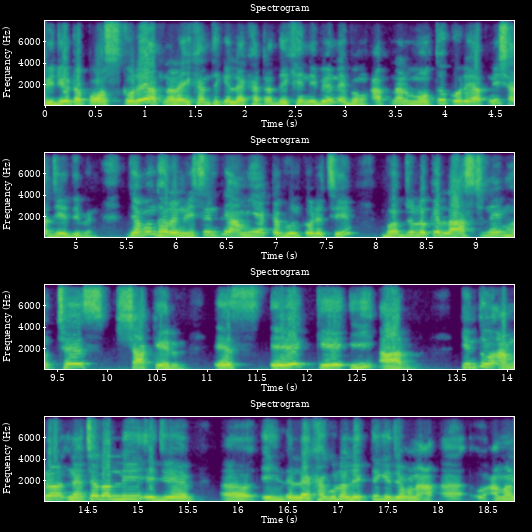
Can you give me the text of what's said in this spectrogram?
ভিডিওটা পজ করে আপনারা এখান থেকে লেখাটা দেখে নেবেন এবং আপনার মতো করে আপনি সাজিয়ে দিবেন। যেমন ধরেন রিসেন্টলি আমি একটা ভুল করেছি। ভদ্রলোকের লাস্ট নেম হচ্ছে শাকের এস এ কে ই আর কিন্তু আমরা ন্যাচারালি এই যে এই লেখাগুলো লিখতে গিয়ে যেমন আমার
